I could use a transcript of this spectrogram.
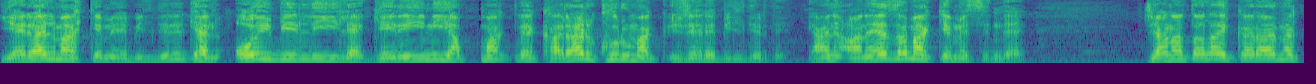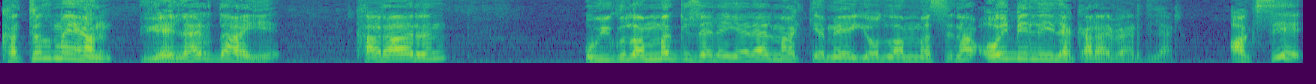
yerel mahkemeye bildirirken oy birliğiyle gereğini yapmak ve karar kurmak üzere bildirdi. Yani Anayasa Mahkemesi'nde Can Atalay kararına katılmayan üyeler dahi kararın uygulanmak üzere yerel mahkemeye yollanmasına oy birliğiyle karar verdiler. Aksi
